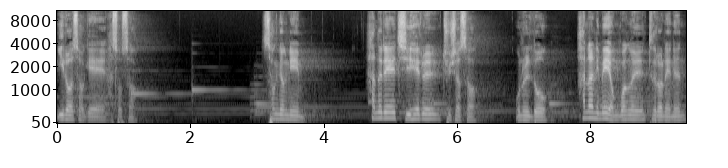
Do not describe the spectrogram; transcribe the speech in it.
일어서게 하소서. 성령님, 하늘의 지혜를 주셔서 오늘도 하나님의 영광을 드러내는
